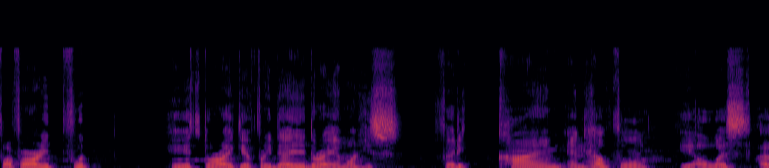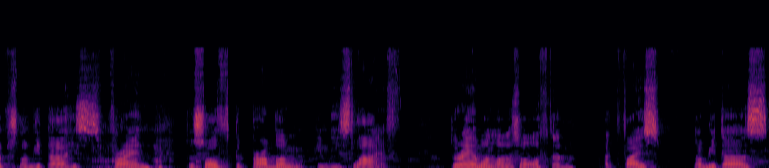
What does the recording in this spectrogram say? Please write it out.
favorite food. He eats dorayaki every day. Doraemon is very kind and helpful. He always helps Nobita, his friend, to solve the problem in his life. Doraemon also often advises Nobita's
